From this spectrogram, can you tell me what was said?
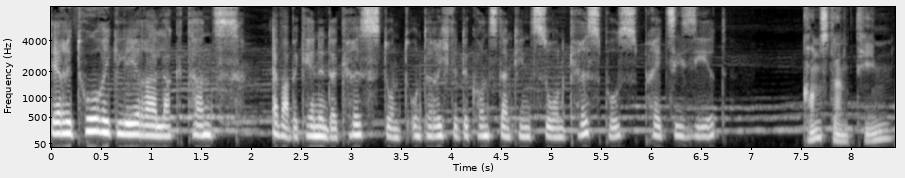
Der Rhetoriklehrer Laktanz er war bekennender Christ und unterrichtete Konstantins Sohn Crispus präzisiert: Konstantin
